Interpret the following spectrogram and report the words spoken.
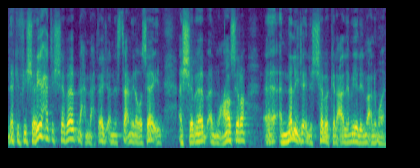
لكن في شريحة الشباب نحن نحتاج أن نستعمل وسائل الشباب المعاصرة آه، أن نلج إلى الشبكة العالمية للمعلومات.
